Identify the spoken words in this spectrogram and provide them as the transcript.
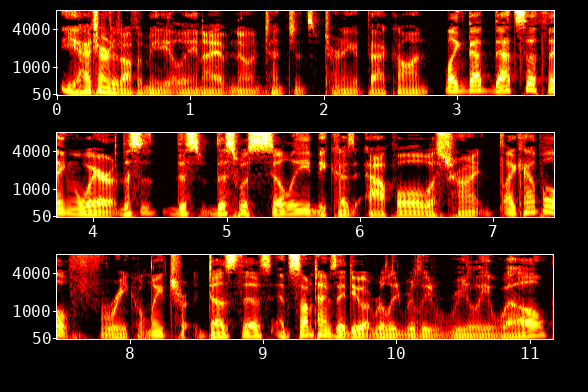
Yeah, I turned it off immediately, and I have no intentions of turning it back on. Like that. That's the thing where this is this this was silly because Apple was trying. Like Apple frequently tr- does this, and sometimes they do it really, really, really well,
